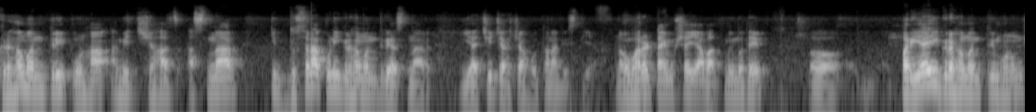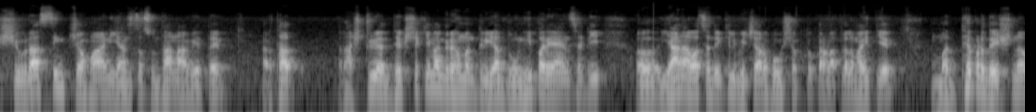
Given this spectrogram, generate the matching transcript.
गृहमंत्री पुन्हा अमित शहाच असणार की दुसरा कोणी गृहमंत्री असणार? याची चर्चा होताना दिसते नवभारत टाईम्सच्या या बातमीमध्ये पर्यायी गृहमंत्री म्हणून शिवराज सिंग चौहान यांचं सुद्धा नाव येतं आहे अर्थात राष्ट्रीय अध्यक्ष किंवा गृहमंत्री या दोन्ही पर्यायांसाठी या नावाचा देखील विचार होऊ शकतो कारण आपल्याला माहिती आहे मध्य प्रदेशनं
